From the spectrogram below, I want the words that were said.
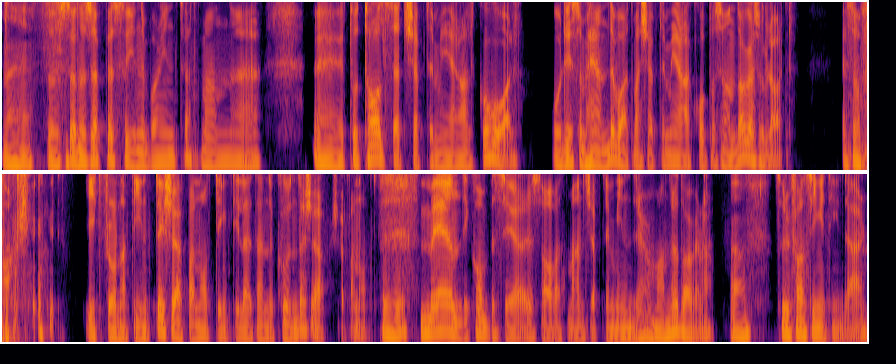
Nej. Så söndagsöppet så innebar inte att man eh, eh, totalt sett köpte mer alkohol. Och det som hände var att man köpte mer alkohol på söndagar såklart. Eftersom folk gick från att inte köpa någonting till att ändå kunna köpa, köpa något. Precis. Men det kompenserades av att man köpte mindre de andra dagarna. Ja. Så det fanns ingenting där.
